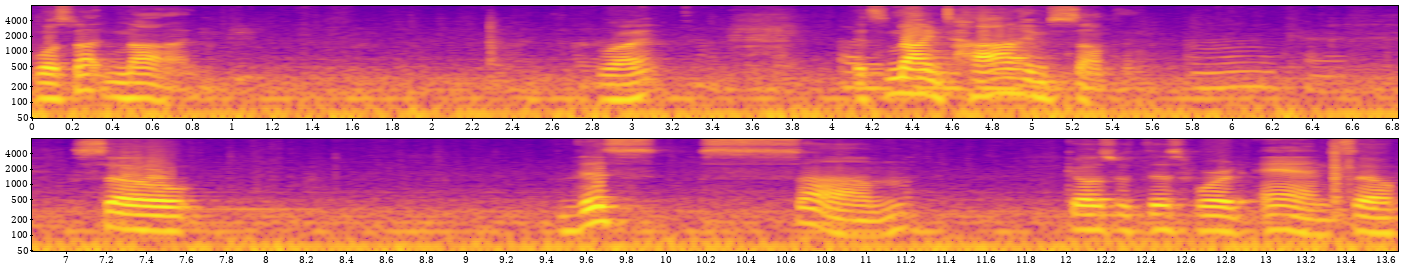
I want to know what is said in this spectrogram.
well, it's not 9, right? Oh, It's it's 9 nine times times. something. Okay. So this sum goes with this word and. So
